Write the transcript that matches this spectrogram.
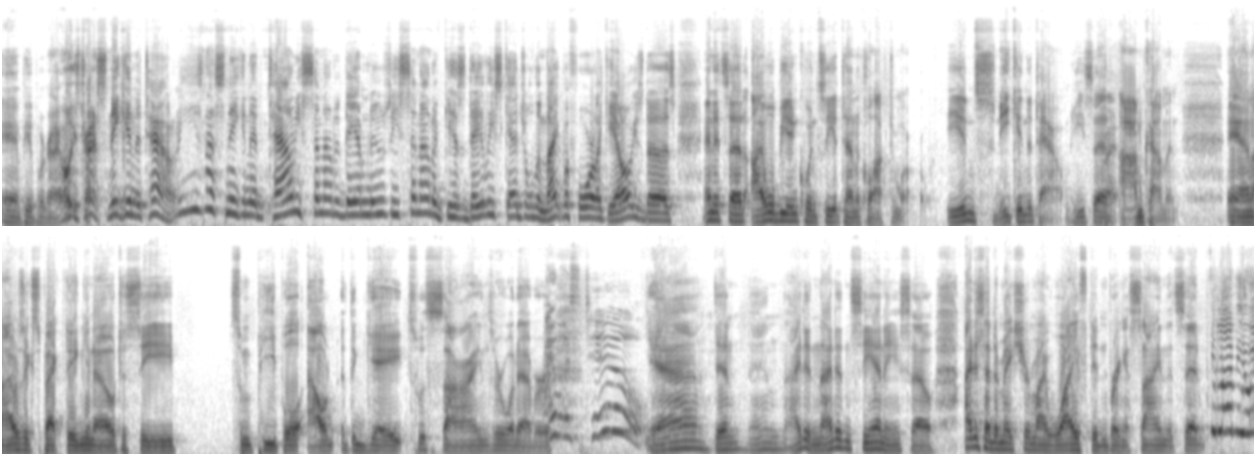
And people are going, oh, he's trying to sneak into town. He's not sneaking into town. He sent out a damn news. He sent out a, his daily schedule the night before, like he always does, and it said, I will be in Quincy at ten o'clock tomorrow. He didn't sneak into town. He said, Right. I'm coming. And I was expecting, you know, to see some people out at the gates with signs or whatever. I was too. Yeah, didn't and I didn't I didn't see any. So I just had to make sure my wife didn't bring a sign that said "We love you,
